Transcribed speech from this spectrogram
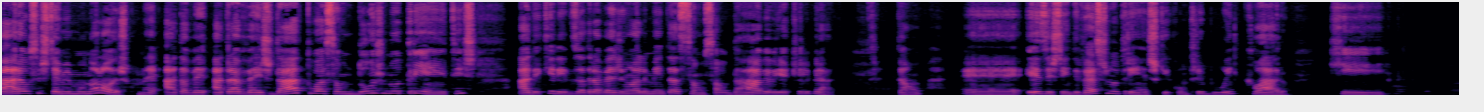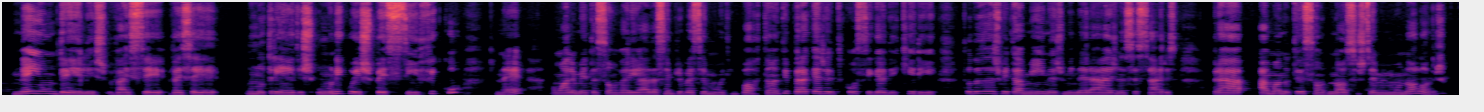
para o sistema imunológico, né? Através, através da atuação dos nutrientes adquiridos através de uma alimentação saudável e equilibrada. Então, é, existem diversos nutrientes que contribuem, claro que nenhum deles vai ser, vai ser um nutriente único e específico, né? Uma alimentação variada sempre vai ser muito importante para que a gente consiga adquirir todas as vitaminas, minerais necessários para a manutenção do nosso sistema imunológico.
